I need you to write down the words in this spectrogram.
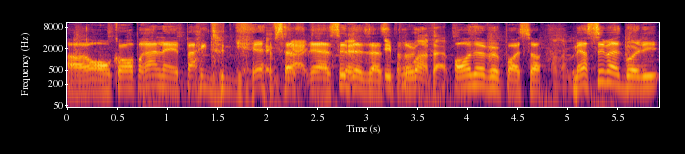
euh, on comprend l'impact d'une grève. Ça serait assez C'est désastreux. épouvantable. On ne veut pas ça. veut Merci, Matt Boily.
